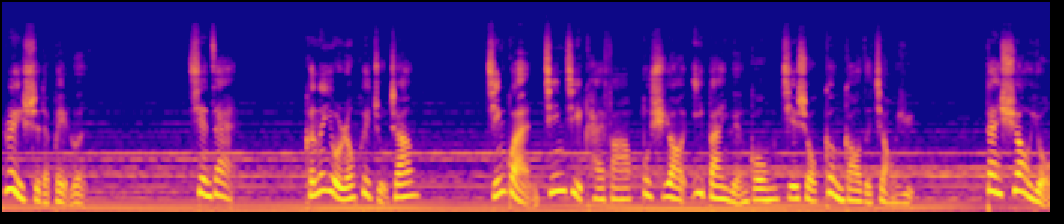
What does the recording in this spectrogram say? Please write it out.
瑞士的悖论。现在。可能有人会主张，尽管经济开发不需要一般员工接受更高的教育，但需要有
